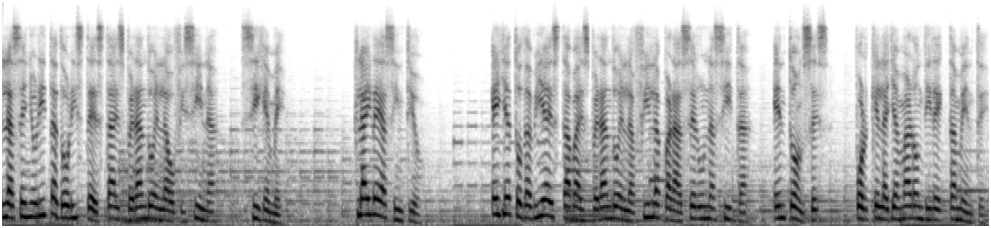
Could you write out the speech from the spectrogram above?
La señorita Doris te está esperando en la oficina, sígueme. Claire asintió. Ella todavía estaba esperando en la fila para hacer una cita, entonces, ¿por qué la llamaron directamente?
